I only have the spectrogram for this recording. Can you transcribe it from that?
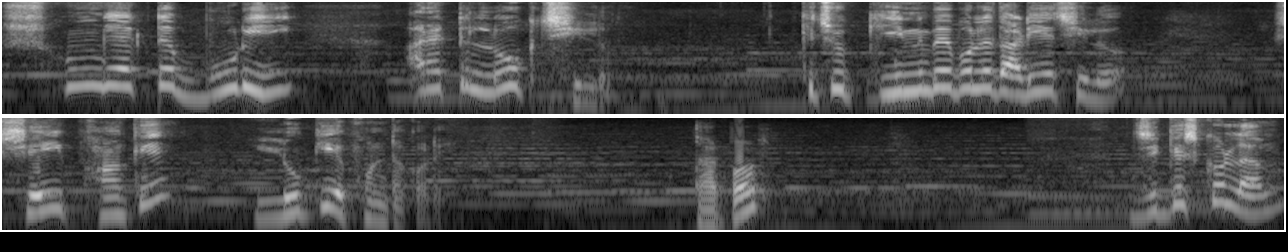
সঙ্গে একটা বুড়ি আর একটা লোক ছিল। কিছু কিনবে বলে দাঁড়িয়েছিল। সেই ফাঁকে লুকিয়ে ফোনটা করে। তারপর? জিজ্ঞেস করলাম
